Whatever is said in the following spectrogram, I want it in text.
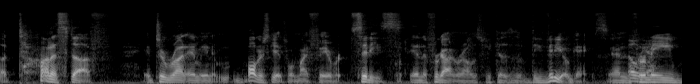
a ton of stuff to run. I mean, Baldur's Gate is one of my favorite cities in the Forgotten Realms because of the video games. And Oh, for yeah. me,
